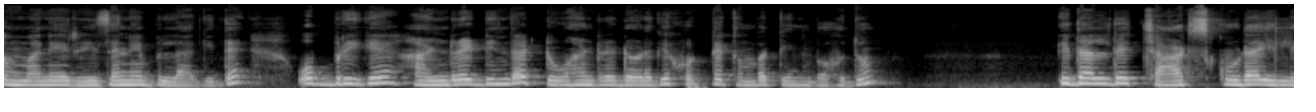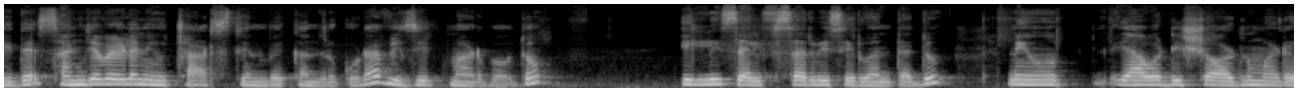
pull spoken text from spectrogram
ತುಂಬಾ ರೀಸನೇಬಲ್ ಆಗಿದೆ. ಒಬ್ಬರಿಗೆ ಹಂಡ್ರೆಡಿಂದ ಟೂ ಹಂಡ್ರೆಡ್ ಒಳಗೆ ಹೊಟ್ಟೆ ತುಂಬ ತಿನ್ನಬಹುದು ಇದಲ್ಲದೆ ಚಾಟ್ಸ್ ಕೂಡ ಇಲ್ಲಿದೆ. ಸಂಜೆ ವೇಳೆ ನೀವು ಚಾಟ್ಸ್ ತಿನ್ನಬೇಕಂದ್ರೂ ಕೂಡ ವಿಸಿಟ್ ಮಾಡ್ಬೋದು. ಇಲ್ಲಿ ಸೆಲ್ಫ್ ಸರ್ವಿಸ್ ಇರುವಂಥದ್ದು ನೀವು ಯಾವ ಡಿಶ್ ಆರ್ಡ್ರ್ ಮಾಡಿ,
